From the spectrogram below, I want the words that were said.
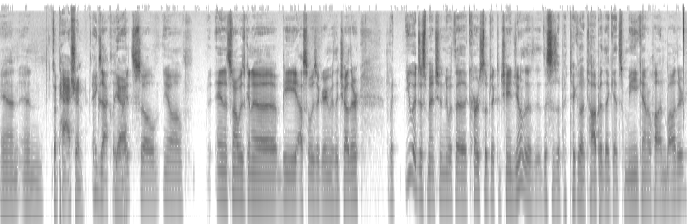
And and it's a passion. Exactly. Yeah. Right. So you know, and it's not always gonna be us always agreeing with each other. Like you had just mentioned with the card subject to change, you know, the, the- this is a particular topic that gets me kind of hot and bothered.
